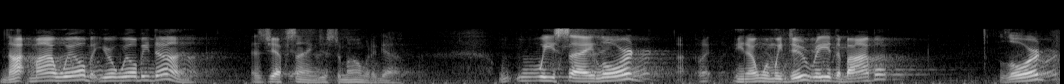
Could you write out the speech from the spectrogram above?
not my will, but your will be done, as Jeff sang just a moment ago. We say, Lord, you know, when we do read the Bible, Lord,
